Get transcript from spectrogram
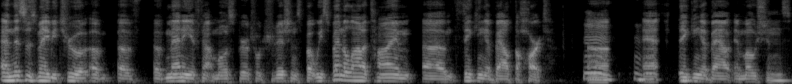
and this is maybe true of, of, of many, if not most, spiritual traditions, but we spend a lot of time um, thinking about the heart uh, mm-hmm. and thinking about emotions.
